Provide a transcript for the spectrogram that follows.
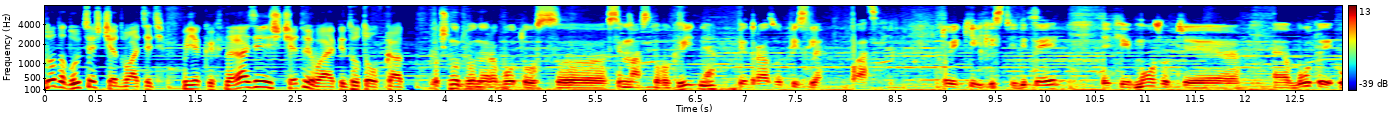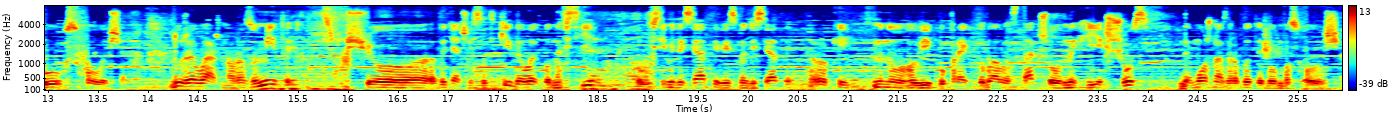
додадуться ще 20, у яких наразі ще триває підготовка. Почнуть вони роботу з е, 17 квітня, відразу після Пасхи. Тої кількості дітей, які можуть е, е, бути у сховищах. Дуже важливо розуміти, що дитячі садки далеко не всі в 70-ті, 80-ті роки минулого віку проєктувалися так, що в них є щось, де можна зробити бомбосховище.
